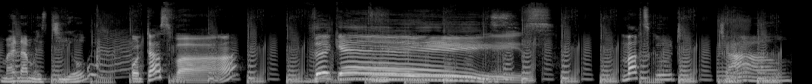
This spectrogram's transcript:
Mein Name ist Gio. Und das war The Gays. Macht's gut. Ciao.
